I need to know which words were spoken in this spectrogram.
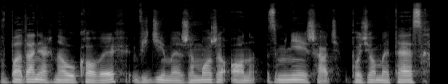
W badaniach naukowych widzimy, że może on zmniejszać poziomy TSH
